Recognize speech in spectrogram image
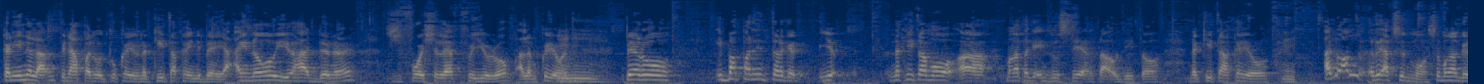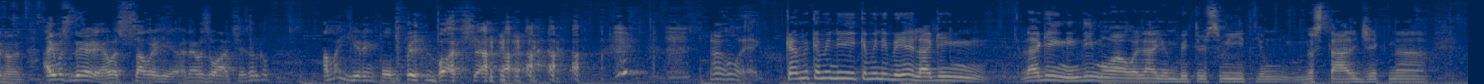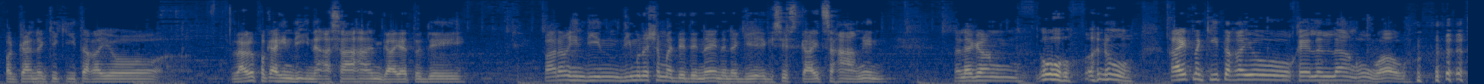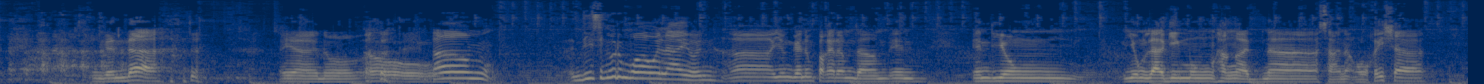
kanina lang, pinapanood ko kayo, nagkita kayo ni Bea. I know you had dinner before she left for Europe. Alam ko yun. Pero, iba pa rin talaga. Y- nakita mo, ah, mga taga-industriya ang tao dito. Nagkita kayo. Ano ang reaction mo sa mga ganun? I was there, eh. I was somewhere here, and I was watching. Sabi ko, am I hearing Popoy and Basha? Ako, eh, kami kami ni kami ni Bea laging laging hindi mawawala yung bittersweet, yung nostalgic na pagka nagkikita kayo lalo pagka hindi inaasahan gaya today. Parang hindi hindi mo na siya madedenay na nag exist kahit sa hangin. Talagang, oh, ano, kahit nagkita kayo kailan lang, oh wow. Ang ganda. Ayan, oh. Oh. Um, hindi siguro mawawala yun, ah, yung ganong pakiramdam and and yung yung laging mong hangad na sana okay siya,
